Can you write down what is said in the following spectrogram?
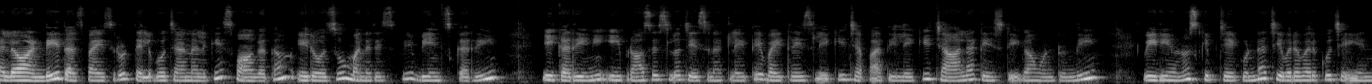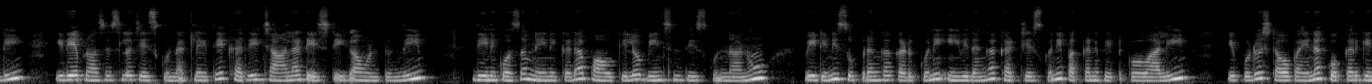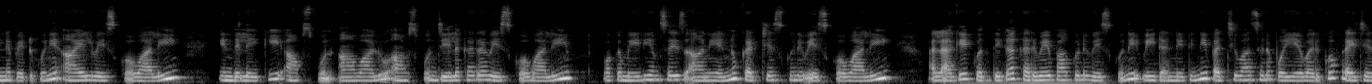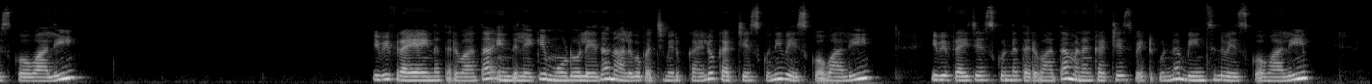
Hello అండి the spice route Telugu ఛానల్కి స్వాగతం. ఈరోజు మన రెసిపీ బీన్స్ కర్రీ. ఈ కర్రీని ఈ ప్రాసెస్లో చేసినట్లయితే వైట్ రైస్లేకి చపాతీలేకి చాలా టేస్టీగా ఉంటుంది. వీడియోను స్కిప్ చేయకుండా చివరి వరకు చేయండి. ఇదే ప్రాసెస్లో చేసుకున్నట్లయితే కర్రీ చాలా టేస్టీగా ఉంటుంది. దీనికోసం నేను ఇక్కడ పావు కిలో బీన్స్ని తీసుకున్నాను. వీటిని శుభ్రంగా కడుక్కొని ఈ విధంగా కట్ చేసుకొని పక్కన పెట్టుకోవాలి. ఇప్పుడు స్టవ్ పైన కుక్కర్ గిన్నె పెట్టుకొని ఆయిల్ వేసుకోవాలి. ఇందులోకి హాఫ్ స్పూన్ ఆవాలు హాఫ్ స్పూన్ జీలకర్ర వేసుకోవాలి. ఒక మీడియం సైజ్ ఆనియన్ను కట్ చేసుకుని వేసుకోవాలి. అలాగే కొద్దిగా కరివేపాకును వేసుకొని వీటన్నిటిని పచ్చివాసన పోయే వరకు ఫ్రై చేసుకోవాలి. ఇవి ఫ్రై అయిన తర్వాత ఇందులోకి మూడు లేదా నాలుగు పచ్చిమిరపకాయలు కట్ చేసుకుని వేసుకోవాలి. ఇవి ఫ్రై చేసుకున్న తర్వాత మనం కట్ చేసి పెట్టుకున్న బీన్స్ను వేసుకోవాలి.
